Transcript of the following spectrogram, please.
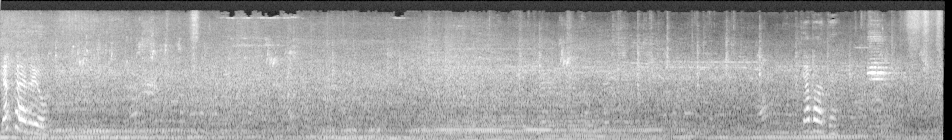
क्या कर रहे हो? क्या बात है?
